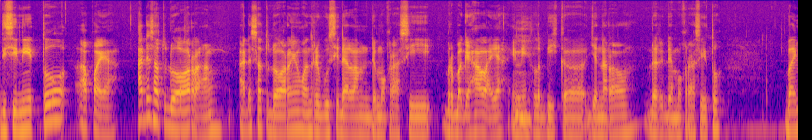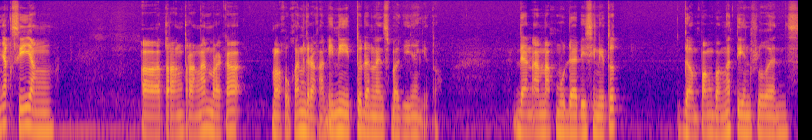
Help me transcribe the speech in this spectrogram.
Di sini tuh apa ya ada satu dua orang ada satu dua orang yang kontribusi dalam demokrasi berbagai hal lah ya. Ini lebih ke general dari demokrasi itu. Banyak sih yang eh, terang-terangan mereka melakukan gerakan ini itu dan lain sebagainya gitu. Dan anak muda di sini tuh gampang banget diinfluence.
